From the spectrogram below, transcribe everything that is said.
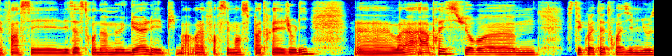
enfin, c'est les astronomes gueulent et puis bah voilà, forcément c'est pas très joli. Euh, voilà. Après sur, euh, c'était quoi ta troisième news?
